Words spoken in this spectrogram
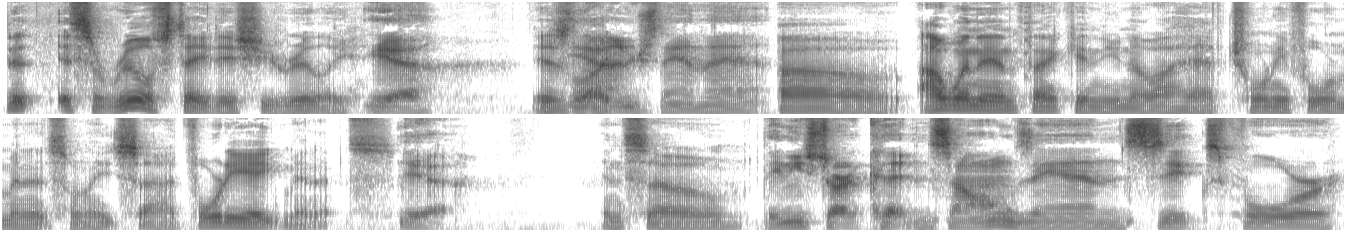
th- it's a real estate issue. Really, Yeah. is Yeah, I understand that. uh, I went in thinking, you know, I have 24 minutes on each side, 48 minutes, yeah. and so Then you start cutting songs in six, four,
